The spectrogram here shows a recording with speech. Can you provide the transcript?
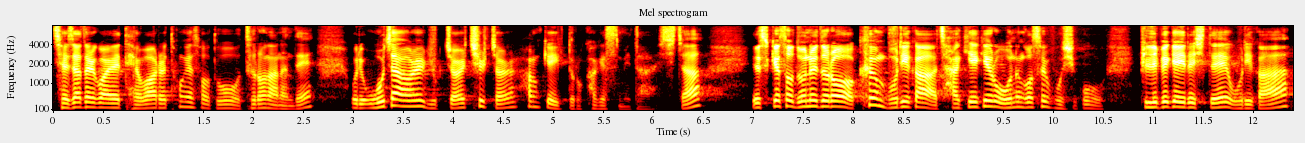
제자들과의 대화를 통해서도 드러나는데 우리 5절, 6절, 7절 함께 읽도록 하겠습니다. 시작. 예수께서 눈을 들어 큰 무리가 자기에게로 오는 것을 보시고 빌립에게 이르시되 우리가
